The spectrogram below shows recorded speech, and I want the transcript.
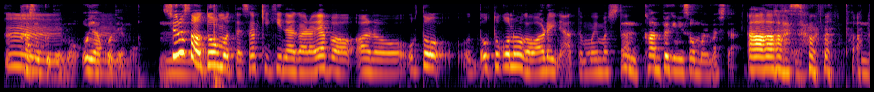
うん。家族でも親子でも、うん。シロさんはどう思ったんですか？聞きながら。やっぱあの男の方が悪いなと思いました、うん完璧にそう思いました、ああそうなんだ、うん、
